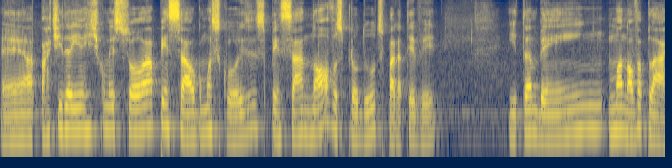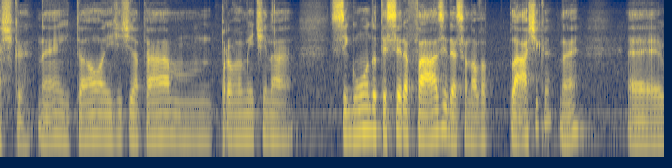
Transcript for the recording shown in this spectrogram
É, a partir daí a gente começou a pensar algumas coisas, pensar novos produtos para a TV e também uma nova plástica, né? Então a gente já está hum, provavelmente na segunda, terceira fase dessa nova plástica, né? É,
